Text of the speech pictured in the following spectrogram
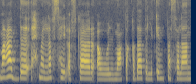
ما عاد أحمل نفس هي الأفكار أو المعتقدات اللي كنت مثلا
